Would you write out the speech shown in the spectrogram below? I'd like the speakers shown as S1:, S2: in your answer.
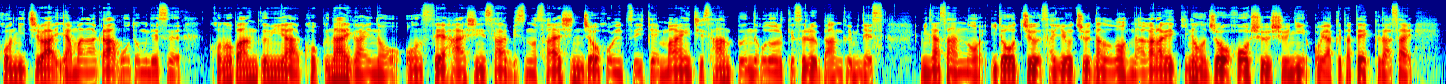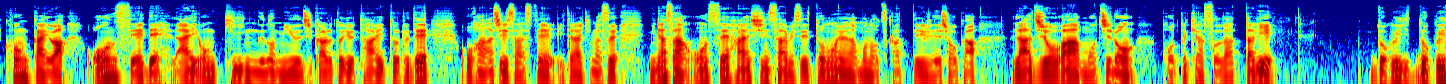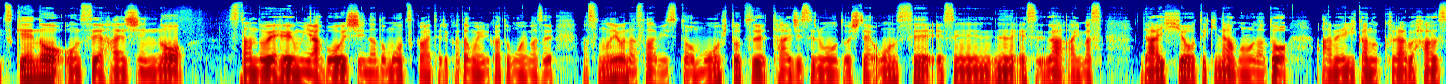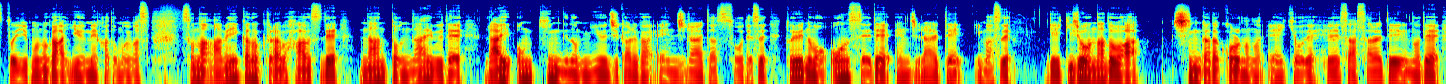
S1: こんにちは、山中もとむです。この番組は国内外の音声配信サービスの最新情報について毎日3分でお届けする番組です。皆さんの移動中、作業中などのながら劇の情報収集にお役立てください。今回は音声でライオンキングのミュージカルというタイトルでお話しさせていただきます。皆さん音声配信サービスでどのようなものを使っているでしょうか？ラジオはもちろん、ポッドキャストだったり、独立系の音声配信のスタンド FM やボイシーなども使われている方もいるかと思います。そのようなサービスともう一つ対峙するものとして音声 SNS があります。代表的なものだとアメリカのクラブハウスというものが有名かと思います。そのアメリカのクラブハウスでなんと内部でライオンキングのミュージカルが演じられたそうです。というのも音声で演じられています。劇場などは新型コロナの影響で閉鎖されているので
